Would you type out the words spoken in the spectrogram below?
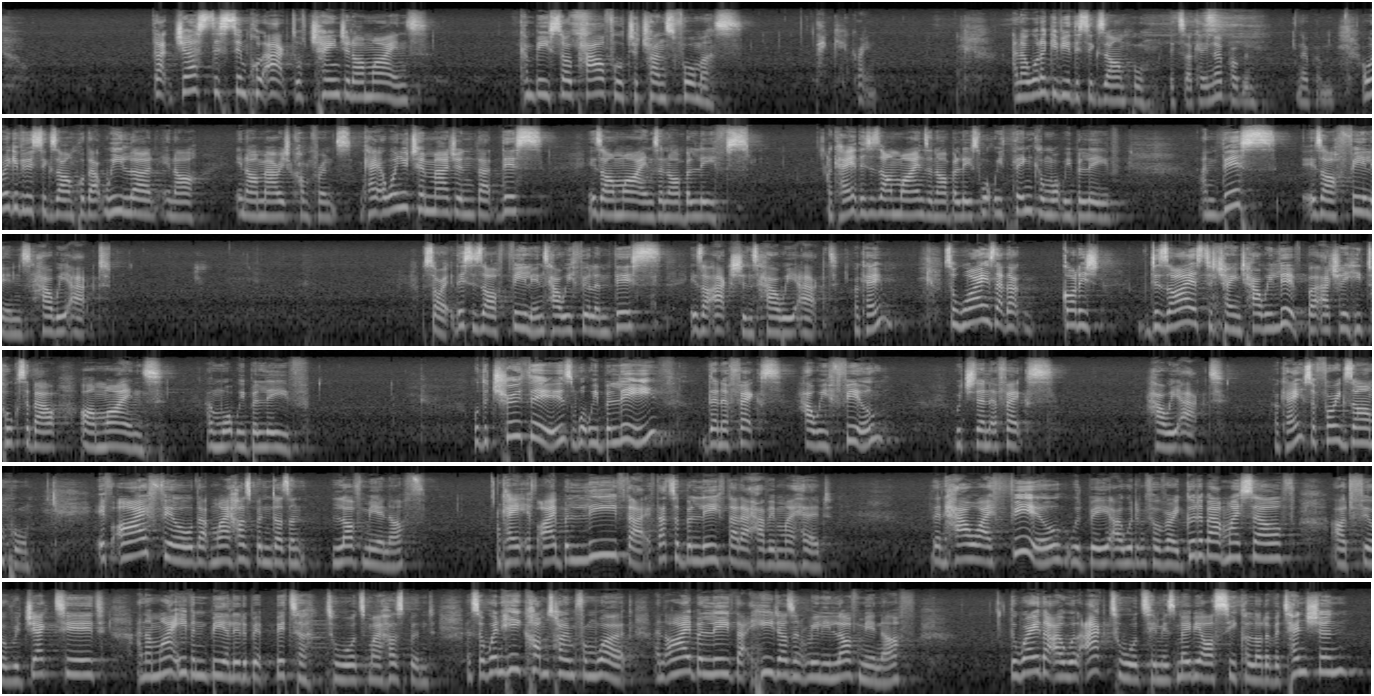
that just this simple act of changing our minds can be so powerful to transform us. Thank you, great. And I want to give you this example. It's okay, no problem, no problem. I want to give you this example that we learned in our, in our marriage conference. Okay, I want you to imagine that this is our minds and our beliefs. Okay, this is our minds and our beliefs, what we think and what we believe. And this is our feelings, how we act. sorry, this is our feelings, how we feel, and this is our actions, how we act. Okay? So, why is that that God is, desires to change how we live, but actually He talks about our minds and what we believe? Well, the truth is, what we believe then affects how we feel, which then affects how we act. Okay? So, for example, if I feel that my husband doesn't love me enough, okay, if I believe that, if that's a belief that I have in my head, then how I feel would be I wouldn't feel very good about myself, I'd feel rejected, and I might even be a little bit bitter towards my husband. And so when he comes home from work and I believe that he doesn't really love me enough, the way that I will act towards him is maybe I'll seek a lot of attention,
